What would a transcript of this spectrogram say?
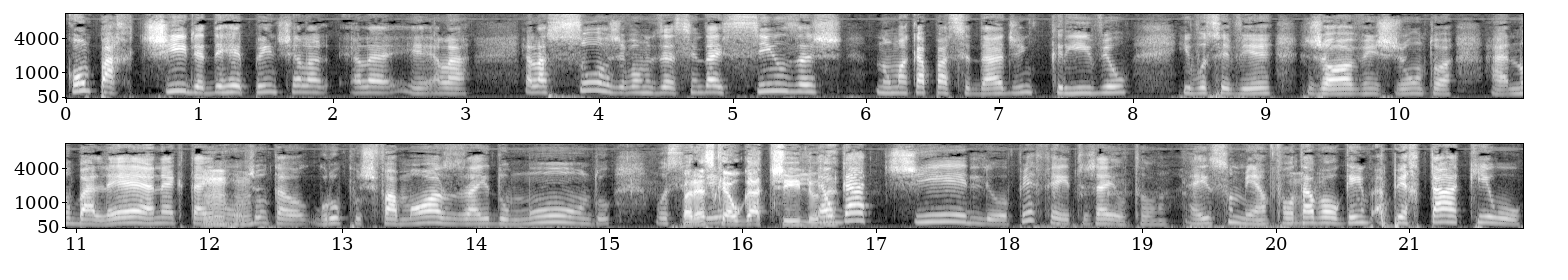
compartilha, de repente ela, ela, ela, ela surge, vamos dizer assim, das cinzas numa capacidade incrível e você vê jovens junto a, a no balé, né, que está aí uhum. junto a grupos famosos aí do mundo. Parece vê, que é o gatilho, é né? É o gatilho, perfeito, Jailton. É isso mesmo. Faltava uhum. alguém apertar aqui o,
